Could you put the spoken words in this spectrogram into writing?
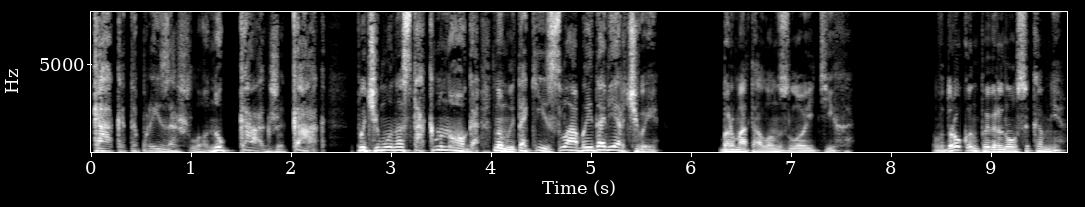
«Как это произошло? Ну как же, как? Почему нас так много? Но мы такие слабые и доверчивые!» Бормотал он зло и тихо. Вдруг он повернулся ко мне.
